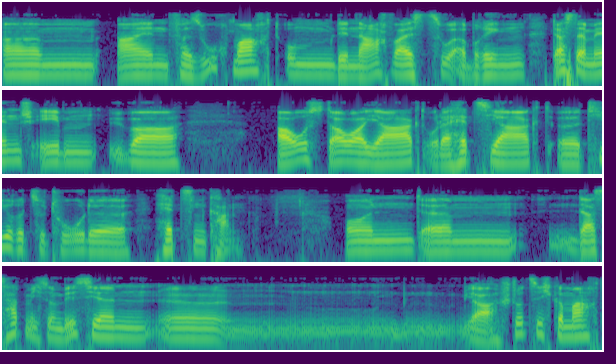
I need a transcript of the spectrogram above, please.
ähm, einen Versuch macht, um den Nachweis zu erbringen, dass der Mensch eben über Ausdauerjagd oder Hetzjagd äh, Tiere zu Tode hetzen kann. Und ähm, das hat mich so ein bisschen äh, ja, stutzig gemacht,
